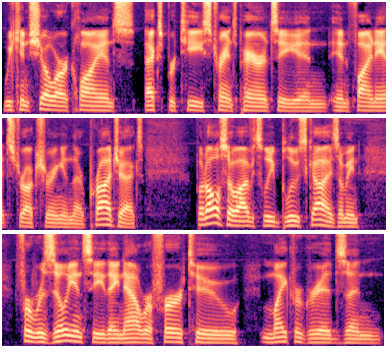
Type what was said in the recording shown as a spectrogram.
we can show our clients expertise, transparency in, in finance structuring in their projects. But also obviously blue skies. I mean, for resiliency, they now refer to microgrids and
